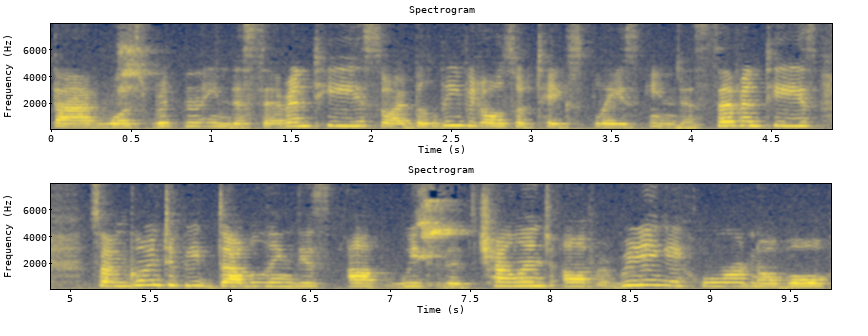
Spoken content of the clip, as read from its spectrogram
that was written in the 70s so i believe it also takes place in the 70s so i'm going to be doubling this up with the challenge of reading a horror novel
